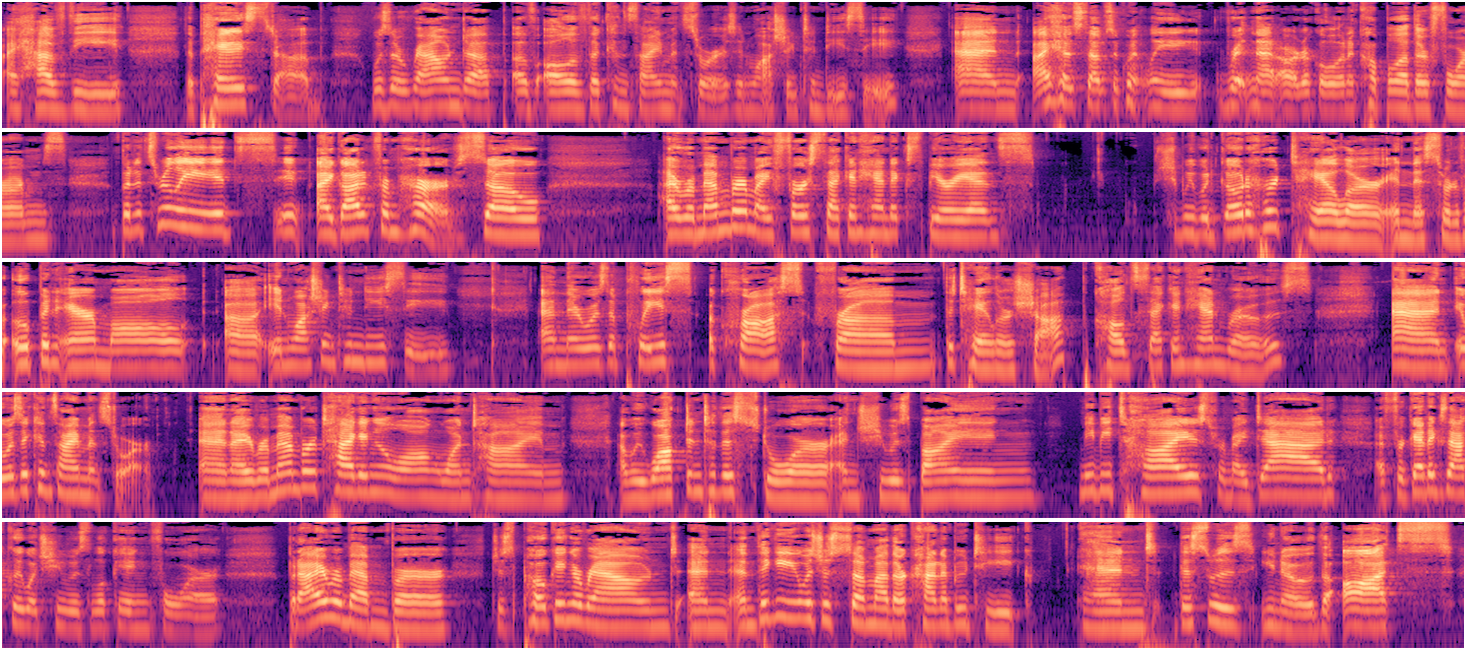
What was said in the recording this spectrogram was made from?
I have the the pay stub was a roundup of all of the consignment stores in Washington D.C. and I have subsequently written that article in a couple other forms, but it's really it's it, I got it from her. So I remember my first secondhand experience. We would go to her tailor in this sort of open air mall uh, in Washington D.C. And there was a place across from the tailor shop called Secondhand Rose and it was a consignment store. And I remember tagging along one time, and we walked into this store, and she was buying maybe ties for my dad. I forget exactly what she was looking for, but I remember just poking around and, and thinking it was just some other kind of boutique. And this was, you know, the aughts.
